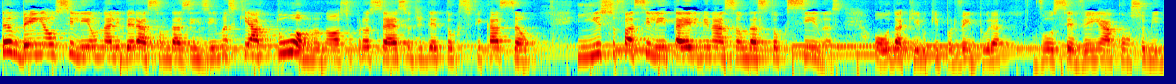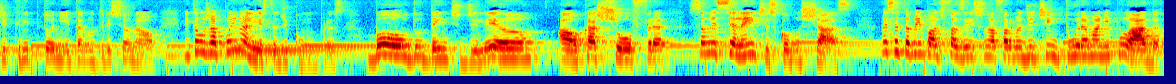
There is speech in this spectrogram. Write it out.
também auxiliam na liberação das enzimas que atuam no nosso processo de detoxificação. E isso facilita a eliminação das toxinas ou daquilo que porventura você venha a consumir de criptonita nutricional. Então já põe na lista de compras. Boldo, dente de leão, alcachofra, são excelentes como chás mas você também pode fazer isso na forma de tintura manipulada.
